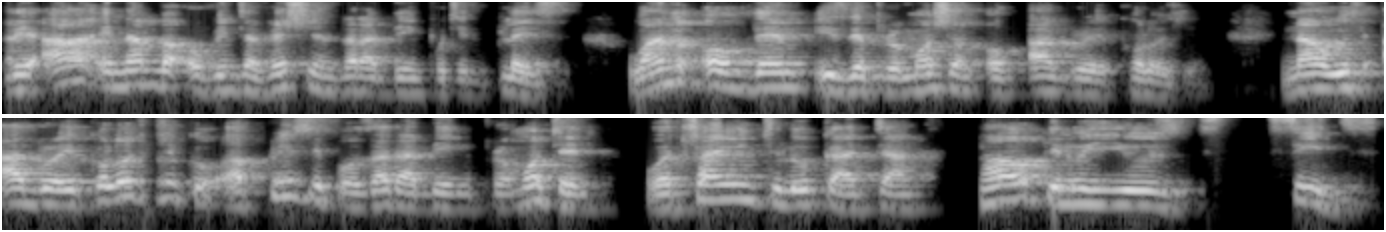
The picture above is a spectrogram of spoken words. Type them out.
there are a number of interventions that are being put in place. One of them is the promotion of agroecology. Now, with agroecological uh, principles that are being promoted, we're trying to look at uh, how can we use seeds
